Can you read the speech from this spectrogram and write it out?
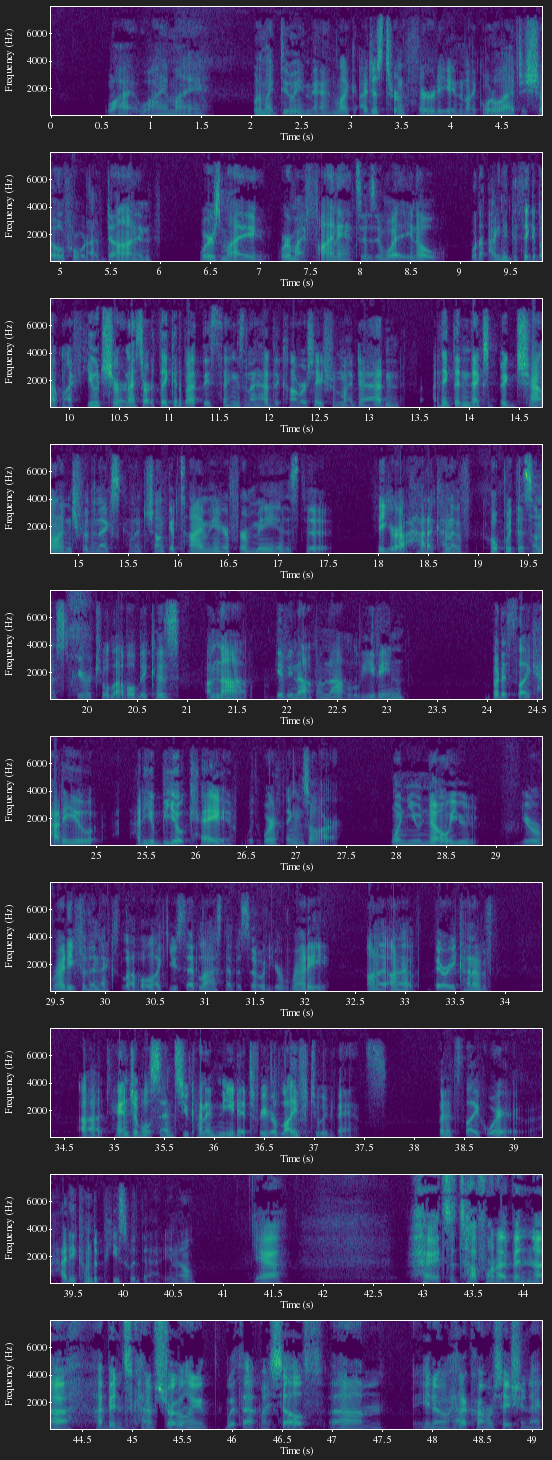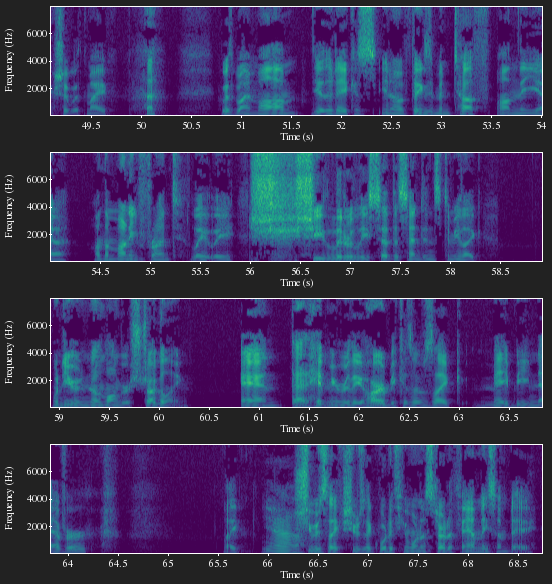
why why am I what am I doing, man? Like I just turned 30, and like what do I have to show for what I've done, and where's my where are my finances, and what you know what I need to think about my future, and I start thinking about these things, and I had the conversation with my dad, and I think the next big challenge for the next kind of chunk of time here for me is to figure out how to kind of cope with this on a spiritual level because I'm not giving up, I'm not leaving, but it's like how do you how do you be okay with where things are? When you know you you're ready for the next level like you said last episode you're ready on a on a very kind of uh, tangible sense. You kind of need it for your life to advance but it's like where how do you come to peace with that you know Yeah, it's a tough one. I've been uh, I've been kind of struggling with that myself. Um, you know, had a conversation actually with my with my mom the other day because you know things have been tough on the uh, on the money front lately. She, she literally said the sentence to me like, "When are you're no longer struggling," and that hit me really hard because I was like, maybe never. Like yeah. she was like she was like what if you want to start a family someday?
